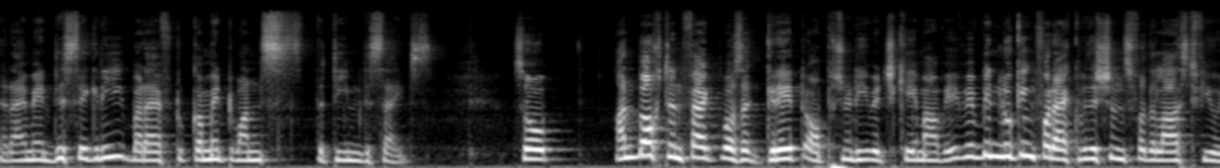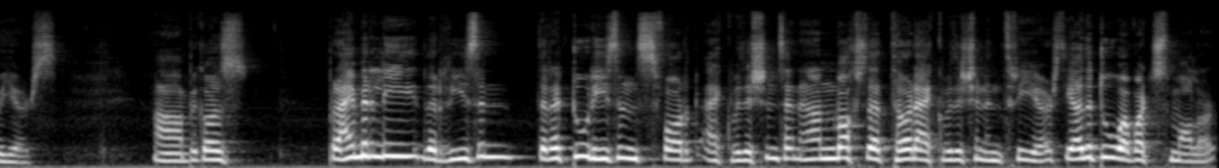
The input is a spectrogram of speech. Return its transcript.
that I may disagree, but I have to commit once the team decides. So Unbxd, in fact, was a great opportunity which came our way. We've been looking for acquisitions for the last few years uh, because primarily the reason there are two reasons for acquisitions, and Unbxd is the third acquisition in three years. The other two are much smaller.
